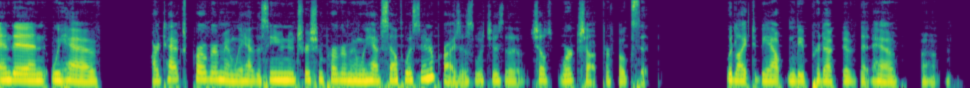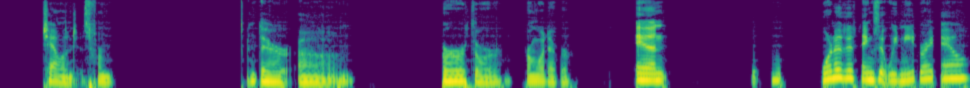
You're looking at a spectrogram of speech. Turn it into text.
and then we have our tax program, and we have the senior nutrition program, and we have Southwest Enterprises, which is a sheltered workshop for folks that would like to be out and be productive that have um, challenges from their um, birth or from whatever. And one of the things that we need right now,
